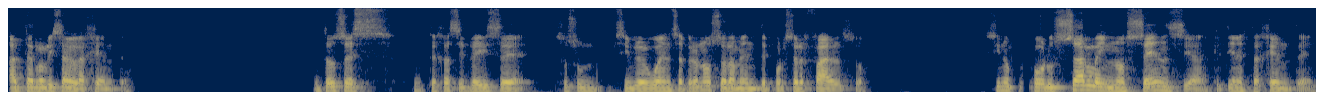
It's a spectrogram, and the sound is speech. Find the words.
aterrorizar a la gente. Entonces, este le dice, sos un sinvergüenza, pero no solamente por ser falso, sino por usar la inocencia que tiene esta gente,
